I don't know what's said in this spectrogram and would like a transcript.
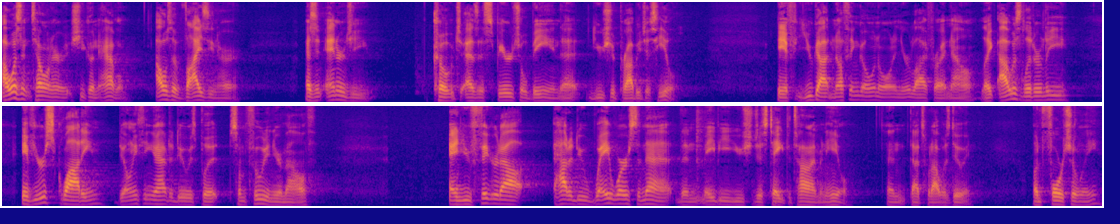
I wasn't telling her she couldn't have them. I was advising her as an energy coach, as a spiritual being, that you should probably just heal. If you got nothing going on in your life right now, like I was literally, if you're squatting, the only thing you have to do is put some food in your mouth and you figured out how to do way worse than that, then maybe you should just take the time and heal. And that's what I was doing. Unfortunately,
